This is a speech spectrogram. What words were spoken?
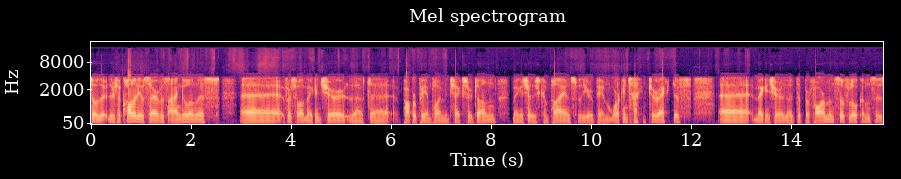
so there, there's a quality of service angle on this. Uh, first of all, making sure that uh, proper pre-employment checks are done, making sure there's compliance with the European Working Time Directive, making sure that the performance of locums is,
